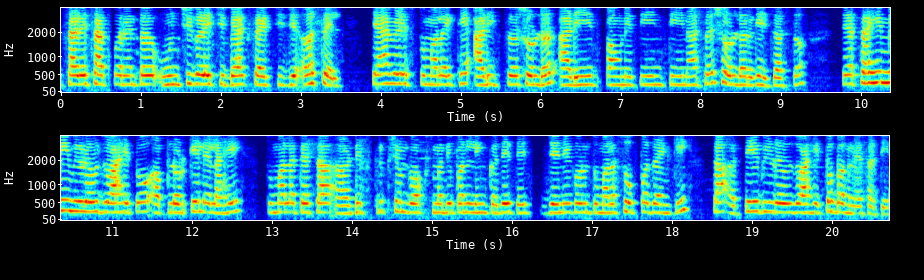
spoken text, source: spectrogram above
साडेसातपर्यंत उंची गळेची बॅक साईडची जे असेल त्यावेळेस तुम्हाला इथे अडीचचं शोल्डर अडीच पावणे तीन तीन असं शोल्डर घ्यायचं असतं. त्याचाही मी व्हिडिओ जो आहे तो अपलोड केलेला आहे. तुम्हाला त्याचा डिस्क्रिप्शन बॉक्समध्ये पण लिंक देते. जेणेकरून तुम्हाला सोपं जाईल की ता ते व्हिडिओ जो आहे तो बघण्यासाठी.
